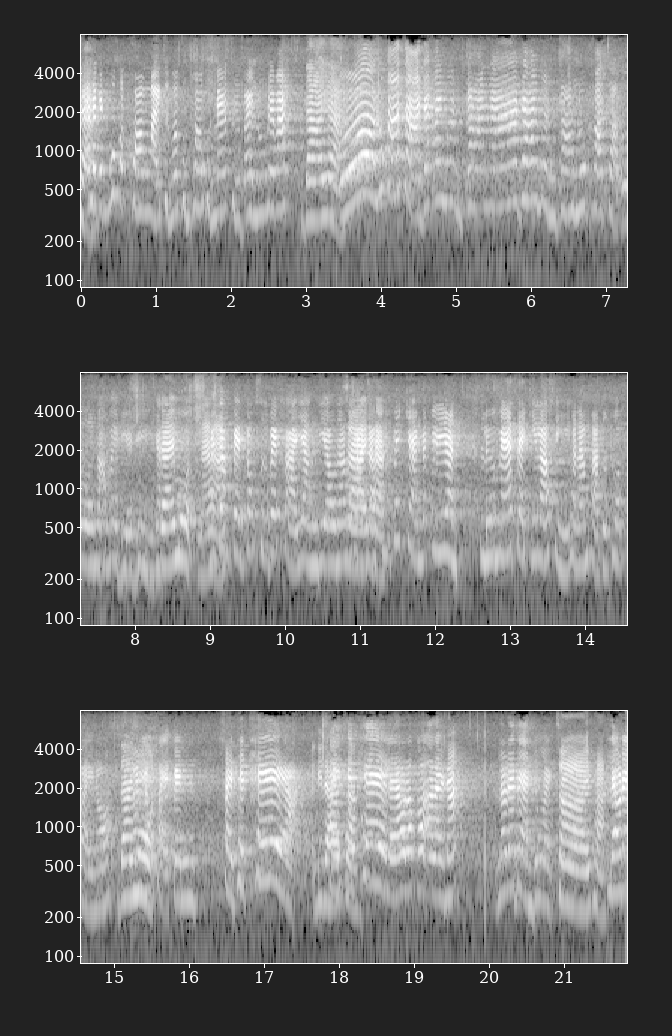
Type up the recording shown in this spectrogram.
ค่ะอะไรเป็นผู้ปกครองหมายถึงว่าคุณพ่อคุณแม่ซื้อไปให้ลูกได้ปะได้ค่ะ เออลูกค้าจ๋าได้เหมือนกันนะ ได้เหมือนกันลูกค้าจ๋าเออน้ำไอเดียดีนะ ได้หมดนะไม่คะ จำเป็นต้องซื้อไปขายอย่างเดียวนะใช่ลูกค้าจ๋าค่ะซื้อไปแจกนักเรียน หรือแม้แต่กีฬาสีค่ะน้ำขาทั่วๆไปเนาะได้หมดก็อยากใส่เป็นใส่เท่ๆอะ Adidas ใส่ค่ะเท่ๆแล้วแล้วก็อะไรนะ แล้วได้แบรนด์ด้วย ใช่ค่ะ แล้วใน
